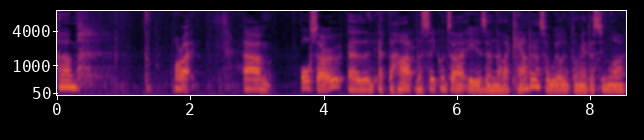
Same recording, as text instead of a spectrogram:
Um, all right. Um, also, uh, at the heart of a sequencer is another counter, so we'll implement a similar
